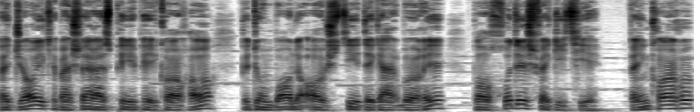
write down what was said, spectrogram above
و جایی که بشر از پی پیکارها به دنبال آشتی دگرباره با خودش و گیتیه و این کار رو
